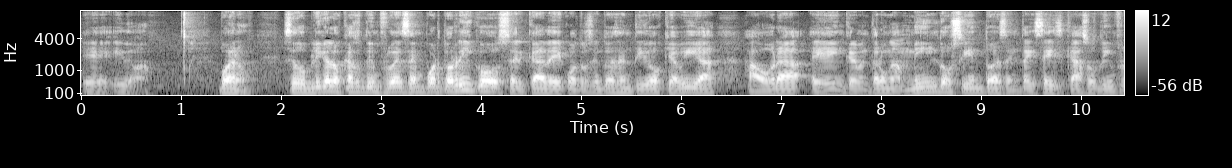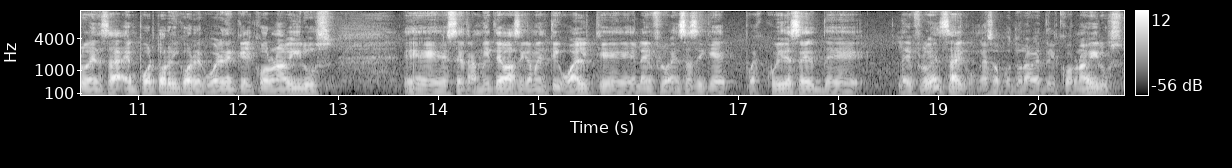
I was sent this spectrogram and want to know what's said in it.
eh, y demás. Bueno, se duplican los casos de influenza en Puerto Rico, cerca de 462 que había, ahora eh, incrementaron a 1.266 casos de influenza en Puerto Rico. Recuerden que el coronavirus eh, se transmite básicamente igual que la influenza, así que pues cuídese de la influenza y con eso pues de una vez del coronavirus.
